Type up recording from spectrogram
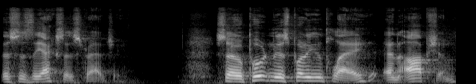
This is the exit strategy. So Putin is putting in play an option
